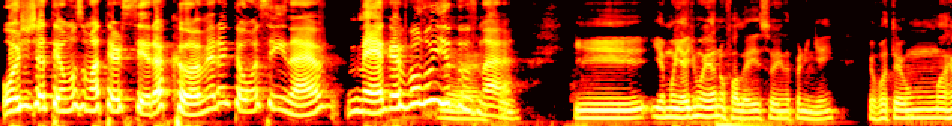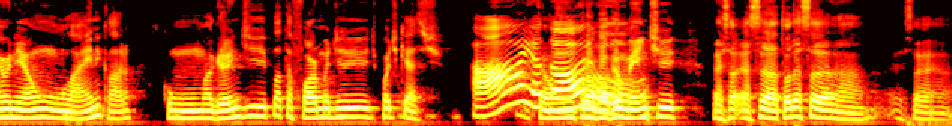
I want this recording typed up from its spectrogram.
Hoje já temos uma terceira câmera. Então, assim, né? Mega evoluídos, É, né? E, e amanhã de manhã, não falei isso ainda pra ninguém, eu vou ter uma reunião online, claro, com uma grande plataforma de, de podcast. Ai, Então, adoro. provavelmente, essa, essa, toda essa, essa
